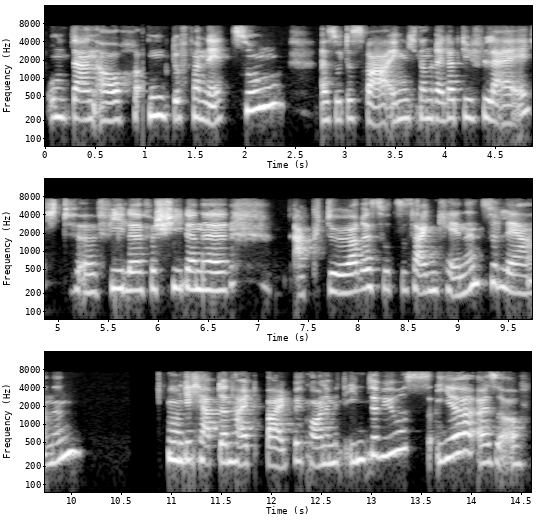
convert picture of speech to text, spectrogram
und dann auch Punkte Vernetzung. Also das war eigentlich dann relativ leicht, äh, viele verschiedene Akteure sozusagen kennenzulernen. Und ich habe dann halt bald begonnen mit Interviews. Ihr, also auf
